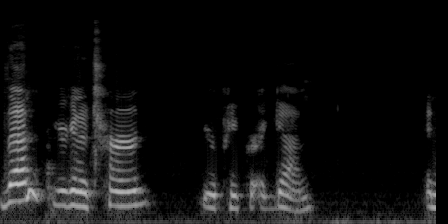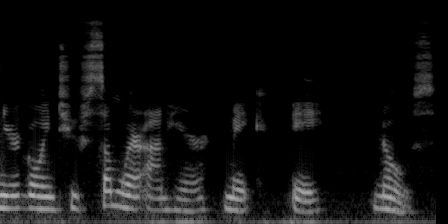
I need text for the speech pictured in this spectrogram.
Then you're going to turn your paper again and you're going to somewhere on here make a nose.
